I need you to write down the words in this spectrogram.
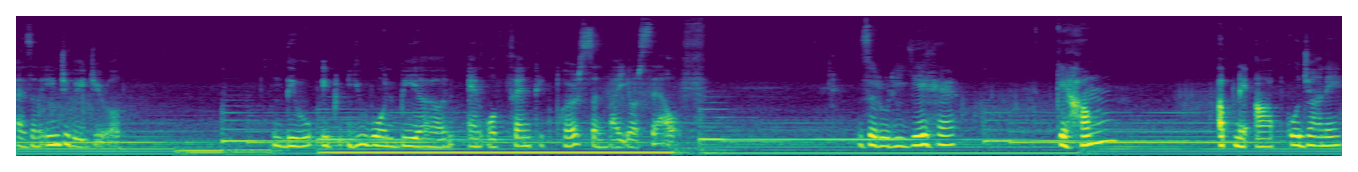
as an individual. You, it, you won't be a, an authentic person by yourself. ज़रूरी ये है कि हम अपने आप को जानें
